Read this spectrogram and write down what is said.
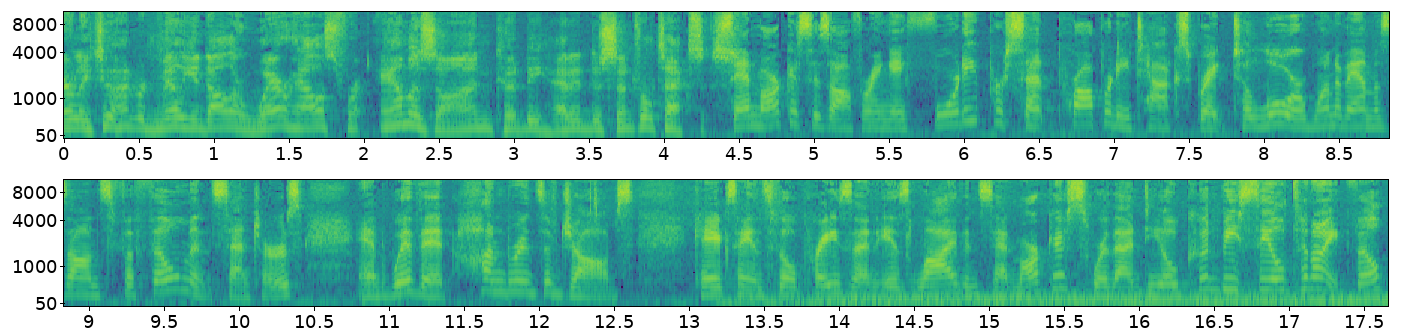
Nearly $200 million warehouse for Amazon could be headed to Central Texas. San Marcos is offering a 40% property tax break to lure one of Amazon's fulfillment centers, and with it, hundreds of jobs. KXAN's Phil Prazan is live in San Marcos, where that deal could be sealed tonight. Phil?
